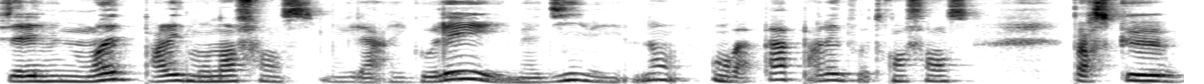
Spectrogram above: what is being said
Vous allez me demander de parler de mon enfance. Il a rigolé il m'a dit, mais non, on va pas parler de votre enfance. Parce que.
